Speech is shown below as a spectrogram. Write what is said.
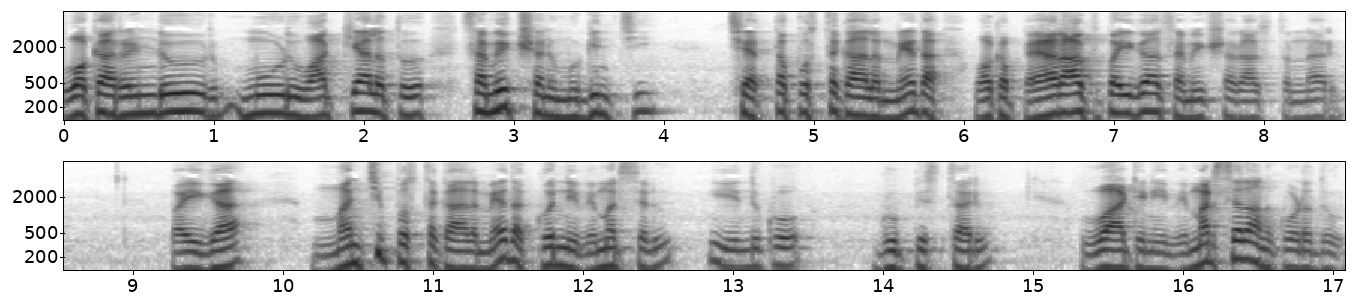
ఒక రెండు మూడు వాక్యాలతో సమీక్షను ముగించి చెత్త పుస్తకాల మీద ఒక పేరాకు పైగా సమీక్ష రాస్తున్నారు. పైగా మంచి పుస్తకాల మీద కొన్ని విమర్శలు ఎందుకో గుప్పిస్తారు. వాటిని విమర్శలు అనకూడదు.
